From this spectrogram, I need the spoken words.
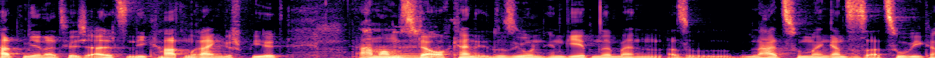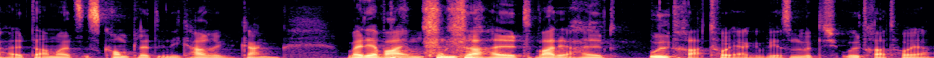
hat mir natürlich alles in die Karten reingespielt. Aber man muss sich da mhm. auch keine Illusionen hingeben. Ne? Mein, also nahezu mein ganzes Azubi-Gehalt damals ist komplett in die Karre gegangen, weil der war im Unterhalt, war der halt ultra teuer gewesen, wirklich ultra teuer.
